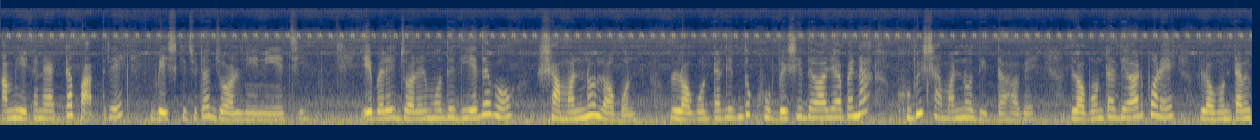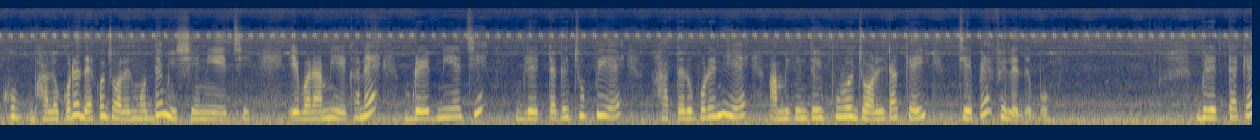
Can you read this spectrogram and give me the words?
আমি এখানে একটা পাত্রে বেশ কিছুটা জল নিয়ে নিয়েছি। এবার জলের মধ্যে দিয়ে দেব সামান্য লবণ। লবণটা কিন্তু খুব বেশি দেওয়া যাবে না। খুবই সামান্য দিতে হবে। লবণটা দেওয়ার পরে লবণটা আমি খুব ভালো করে দেখো জলের মধ্যে মিশিয়ে নিয়েছি। এবার আমি এখানে ব্রেড নিয়েছি। ব্রেডটাকে চুপিয়ে হাতের উপরে নিয়ে আমি কিন্তু এই পুরো জলটাকেই চেপে ফেলে দেব। ব্রেডটাকে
